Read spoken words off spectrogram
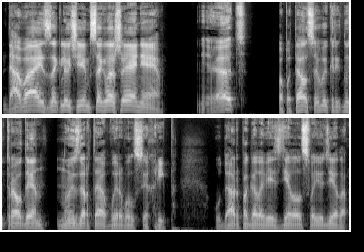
Давай заключим соглашение!» «Нет!» – попытался выкрикнуть Трауден, но изо рта вырвался хрип. Удар по голове сделал свое дело.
